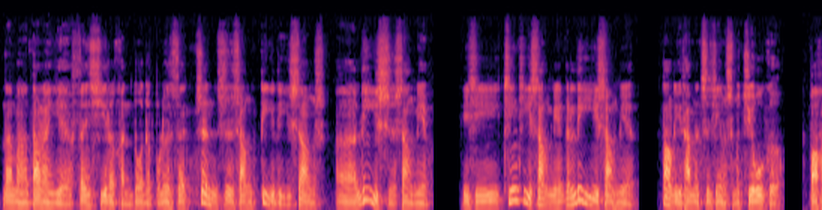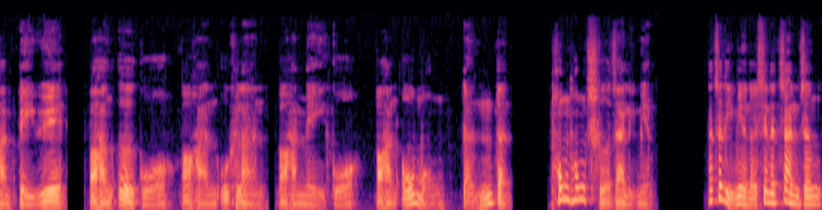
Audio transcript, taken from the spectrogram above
那么当然也分析了很多的，不论是在政治上、地理上、呃历史上面，以及经济上面跟利益上面，到底他们之间有什么纠葛？包含北约、包含俄国、包含乌克兰、包含美国、包含欧盟等等，通通扯在里面。那这里面呢？现在战争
